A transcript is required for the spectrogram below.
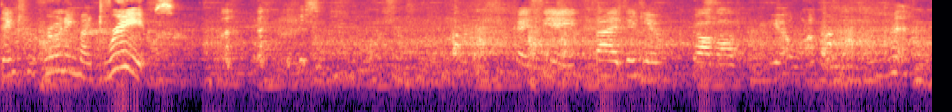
Thanks for ruining my dreams. Okay, see ya. Bye. Thank you. Go, go. Yeah, welcome. Okay.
